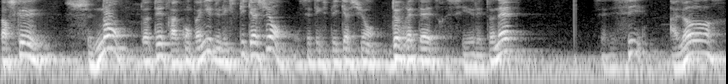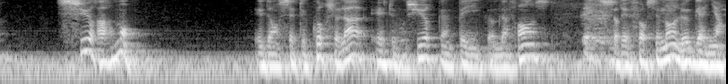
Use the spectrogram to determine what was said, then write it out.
Parce que ce non doit être accompagné d'une explication. Cette explication devrait être, si elle est honnête, celle-ci, alors, surarmons. Et dans cette course-là, êtes-vous sûr qu'un pays comme la France serait forcément le gagnant?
